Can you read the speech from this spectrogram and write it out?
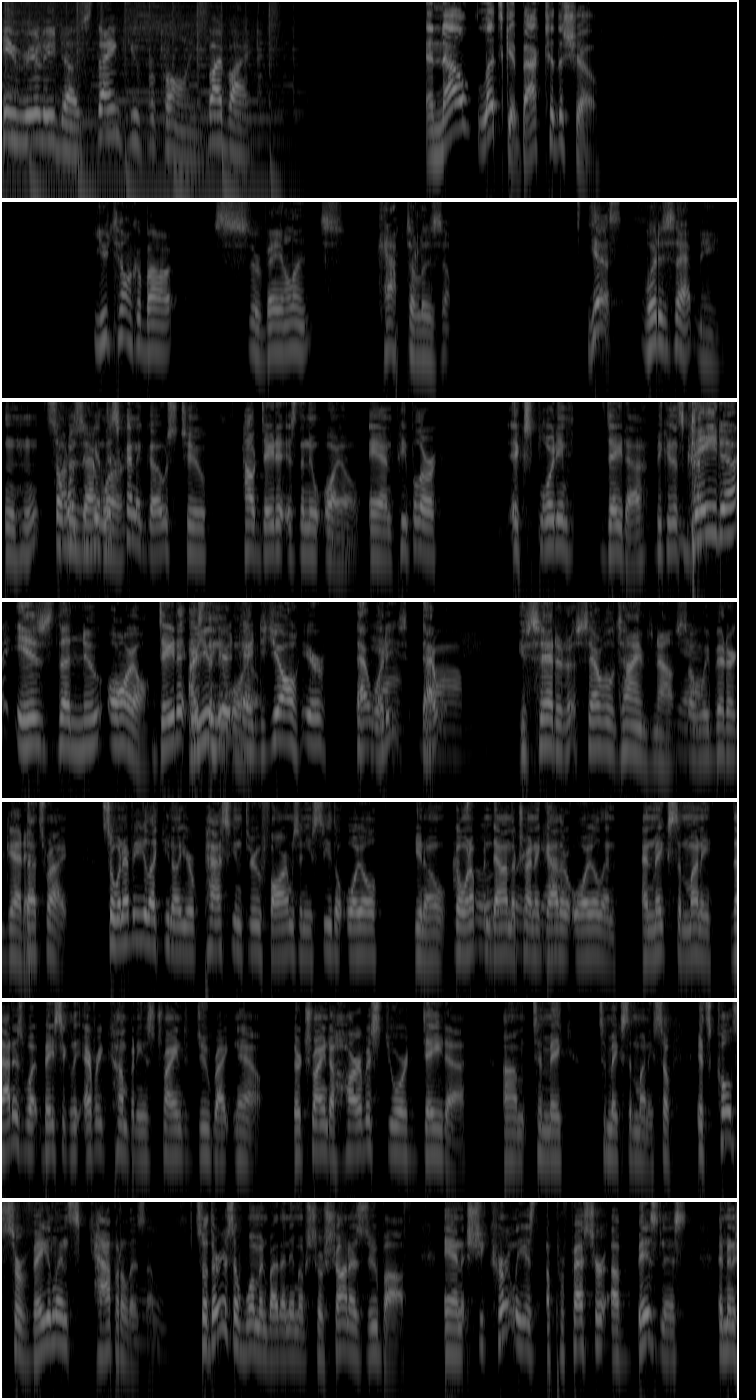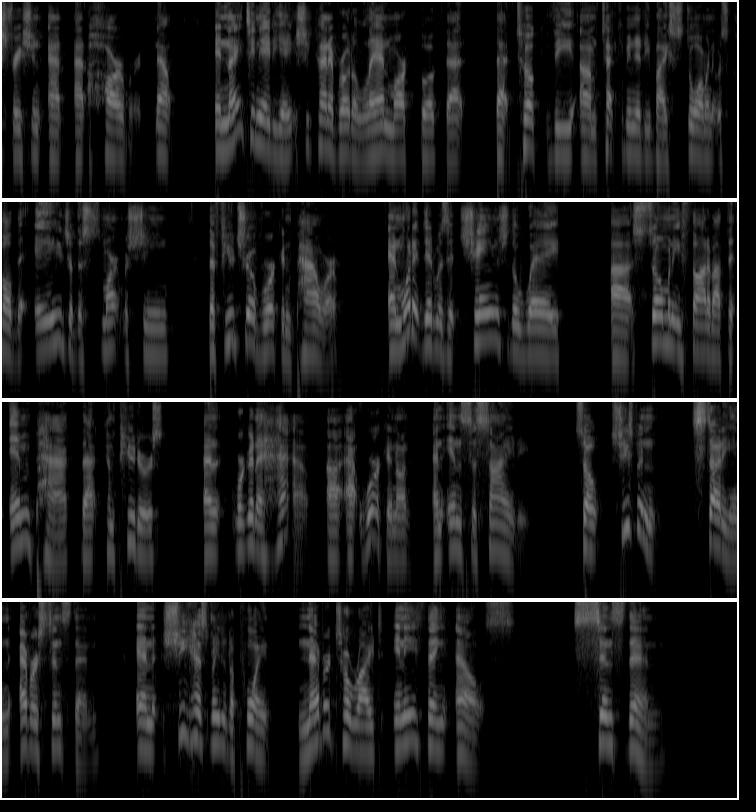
He really does. Thank you for calling. Bye bye. And now, let's get back to the show. You talk about surveillance capitalism. Yes. What does that mean? hmm So How once does that again, this kind of goes to how data is the new oil, and people are exploiting data because it's kind of- Data is the new oil. Data Are is you the new here- uh, oil. Did you all hear that? What Yeah. he's that? Wow. You said it several times now, so we better get it. That's right. So whenever you like, you know, you're passing through farms and you see the oil, you know, going up and down, they're trying to Absolutely, gather oil and and make some money. That is what basically every company is trying to do right now. They're trying to harvest your data um, to make to make some money. So it's called surveillance capitalism. So there is a woman by the name of Shoshana Zuboff, and she currently is a professor of business administration at, at Harvard. Now, in 1988, she kind of wrote a landmark book that that took the um, tech community by storm, and it was called "The Age of the Smart Machine: The Future of Work and Power." And what it did was it changed the way uh, so many thought about the impact that computers and we're going to have uh, at work and on and in society. So she's been studying ever since then, and she has made it a point never to write anything else since then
